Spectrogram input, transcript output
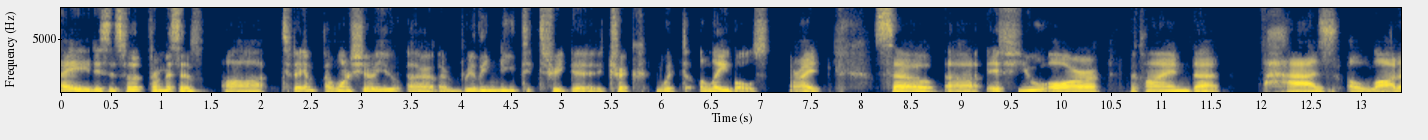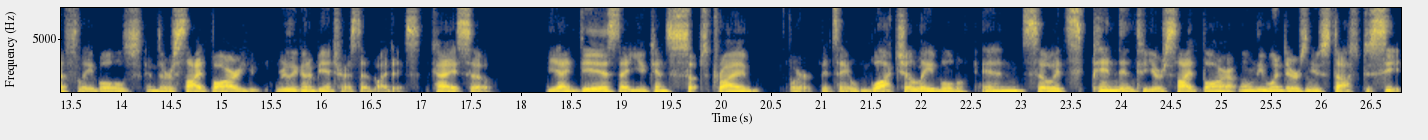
Hey, this is Philip from Missive. Uh, today I want to show you a, a really neat tri uh, trick with labels. All right. So uh, if you are the kind that has a lot of labels in their sidebar, you're really going to be interested by this. Okay. So the idea is that you can subscribe or let's say watch a label and so it's pinned into your sidebar only when there's new stuff to see.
